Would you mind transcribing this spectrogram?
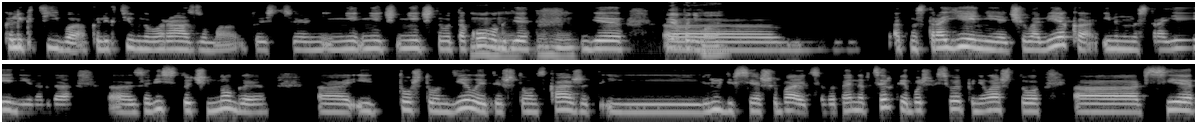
коллектива, коллективного разума. То есть э, не, не, нечто вот такого, Мгм, где, мгм. где Я понимаю. э, от настроения человека, именно настроение иногда, э, зависит очень многое. Э, и то, что он делает и что он скажет, и люди все ошибаются. Вот, наверное, в церкви я больше всего поняла, что э, все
